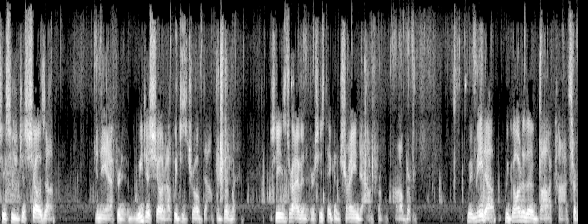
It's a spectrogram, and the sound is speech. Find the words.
She she just shows up in the afternoon. We just showed up. We just drove down from Berlin. She's driving or she's taking a train down from Hamburg. We meet up. We go to the Bach concert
